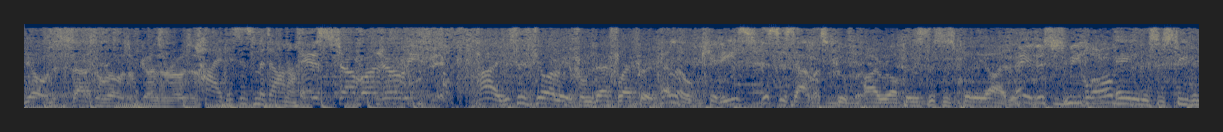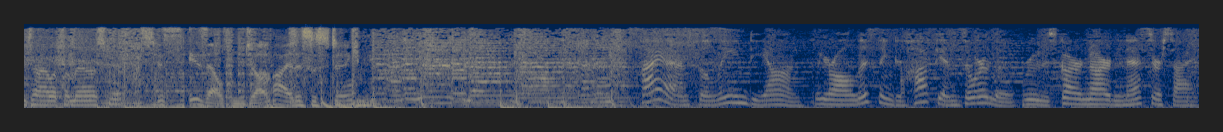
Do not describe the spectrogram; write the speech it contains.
Yo, this is Axl Rose of Guns N' Roses. Hi, this is Madonna. Hey, this is John Bon Jovi. Hi, this is Joe Elliott from Def Leppard. Hello, kiddies. This is Alice Cooper. Hi, rockers. This is Billy Idol. Hey, this is Meatloaf. Hey, this is Steven Tyler from Aerosmith. This is Elton John. Hi, this is Sting. I'm Celine Dion. We are all listening to Hakan Zorlu, Ruz Garnarden Esserside.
